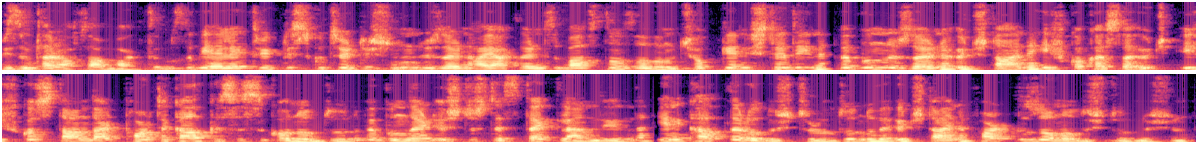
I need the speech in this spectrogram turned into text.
bizim taraftan baktığımızda bir elektrikli scooter düşünün. Üzerine ayaklarınızı bastığınız alanı çok genişlediğini ve bunun üzerine 3 tane IFCO kasa, 3 IFCO standart portakal kasası konulduğunu ve bunların üst üste stacklendiğinde yeni katlar oluşturulduğunu ve 3 tane farklı zon oluştuğunu düşün.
